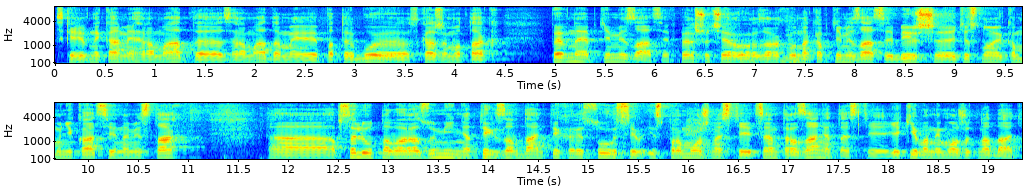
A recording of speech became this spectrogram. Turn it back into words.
з керівниками громад, е, з громадами потребує, скажімо так, певної оптимізації. В першу чергу, за рахунок оптимізації більш е, тісної комунікації на містах. е, Абсолютного розуміння тих завдань, тих ресурсів і спроможностей центру зайнятості, які вони можуть надати.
